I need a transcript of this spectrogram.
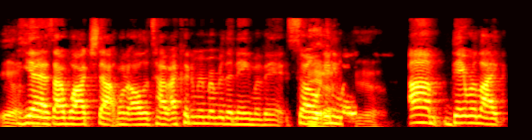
yeah. yes, I watch that one all the time. I couldn't remember the name of it. So yeah, anyway, yeah. um, they were like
